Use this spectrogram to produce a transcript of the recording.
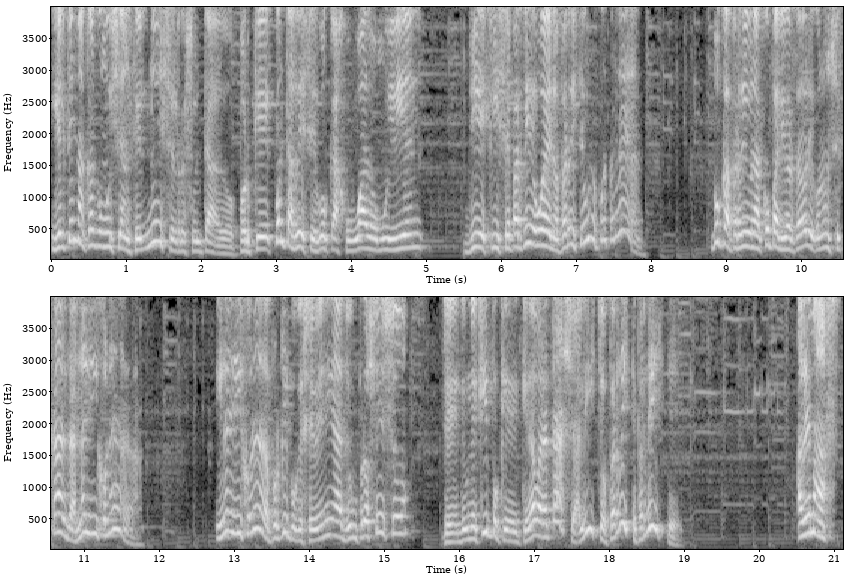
y el tema acá, como dice Ángel, no es el resultado. Porque ¿cuántas veces Boca ha jugado muy bien 10, 15 partidos? Bueno, perdiste uno, puedes perder. Boca perdió una Copa Libertadores con 11 caldas, nadie dijo nada. Y nadie dijo nada. ¿Por qué? Porque se venía de un proceso de, un equipo que, que daba la talla. Listo, perdiste, perdiste. Además,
